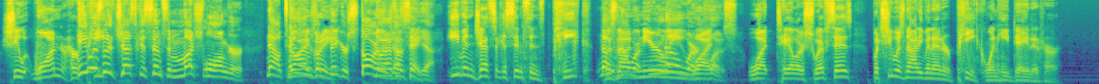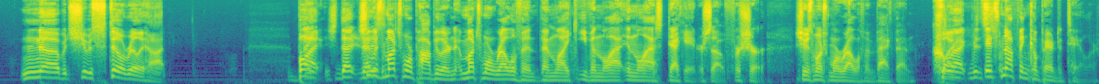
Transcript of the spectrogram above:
She won her He was with Jessica Simpson much longer. Now Taylor no, I was a bigger star. No, than that's what I'm saying. Yeah. Even Jessica Simpson's peak No, was not nowhere- nearly nowhere what close. what Taylor Swift's is, but she was not even at her peak when he dated her. No, but she was still really hot. But that, she that was much more popular, much more relevant than like even la- in the last decade or so, for sure. She was much more relevant back then. Correct. it's, nothing compared to Taylor.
